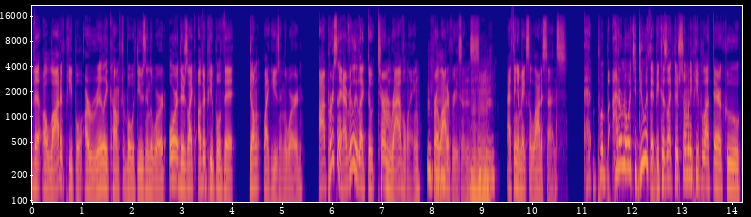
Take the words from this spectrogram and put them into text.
that a lot of people are really comfortable with using the word, or there's like other people that don't like using the word. Uh, personally, I really like the term raveling for a Mhm. lot of reasons. Mhm. Mhm. I think it makes a lot of sense. Eh, But, but I don't know what to do with it because like there's so many people out there who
